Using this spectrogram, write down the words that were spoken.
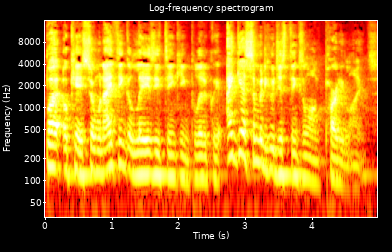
But okay, so when I think of lazy thinking politically, I guess somebody who just thinks along party lines.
